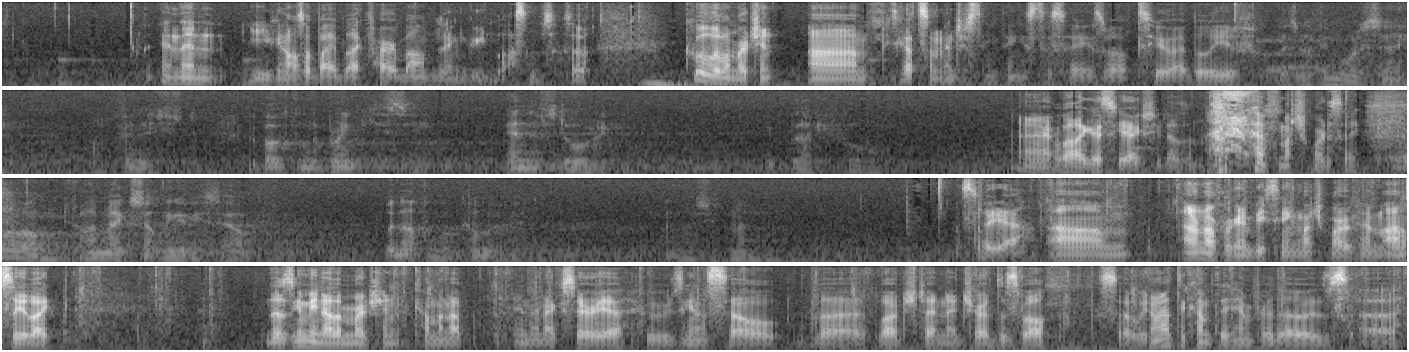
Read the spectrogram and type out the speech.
And then you can also buy black fire bombs and green blossoms. So cool little merchant. Um, he's got some interesting things to say as well too, I believe. There's nothing more to say. I'm finished. We're both on the brink, you see. End of story. You bloody fool. Alright, well I guess he actually doesn't have much more to say. Go along, try and make something of yourself. But nothing will come of it. And I should know. So yeah, um, I don't know if we're going to be seeing much more of him. Honestly, like, there's going to be another merchant coming up in the next area who's going to sell the large Titanite shards as well. So we don't have to come to him for those. Uh,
